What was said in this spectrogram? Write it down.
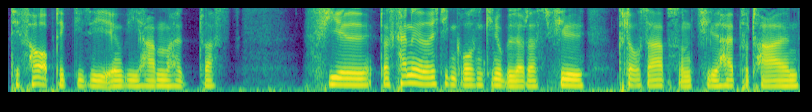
TV-Optik, die sie irgendwie haben, halt, du hast viel, du hast keine richtigen großen Kinobilder, du hast viel Close-Ups und viel Halbtotalen,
